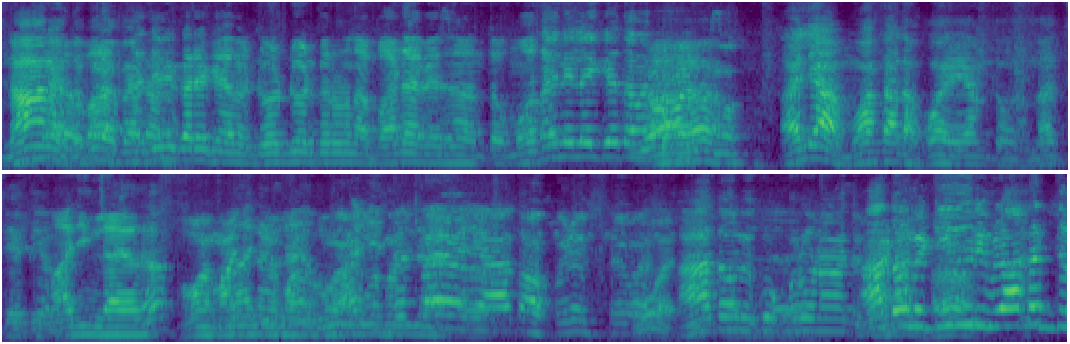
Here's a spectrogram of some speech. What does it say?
ના રે ધબડા. કરે કે અમે દોઢ દોઢ કરોડના પાડા વેચાણ તો મોસાઈ ને લઈ ગયા તમે. અલ્યા મોસા તો હોય એમ તો નથી. માજીને લાયા હતા હોય, માજી માજી લાવ્યો. લાવ્યો. માજી બતાવ્યા છે, આ તો આ તો અમે કો કોરોના આ તો અમે ટીવી રાખે જ છે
